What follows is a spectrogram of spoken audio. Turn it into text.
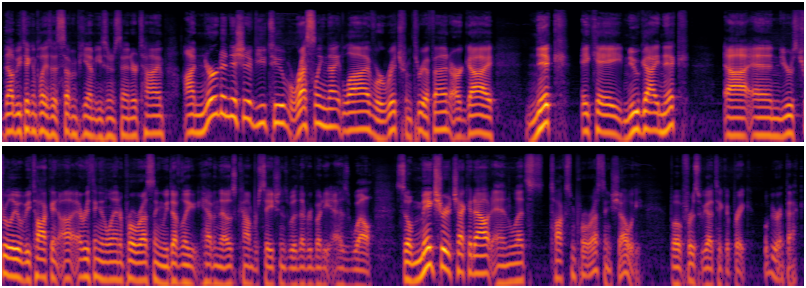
That'll be taking place at 7 p.m. Eastern Standard Time on Nerd Initiative YouTube, Wrestling Night Live, where Rich from 3FN, our guy Nick, aka New Guy Nick, uh, and yours truly will be talking uh, everything in the land of pro wrestling. We definitely having those conversations with everybody as well. So make sure to check it out and let's talk some pro wrestling, shall we? But first, we got to take a break. We'll be right back.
